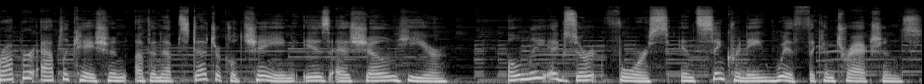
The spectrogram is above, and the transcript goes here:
proper application of an obstetrical chain is as shown here. Only exert force in synchrony with the contractions.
